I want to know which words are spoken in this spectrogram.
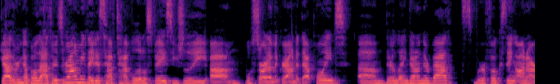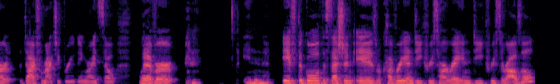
gathering up all the athletes around me, they just have to have a little space. Usually um, we'll start on the ground at that point. Um, they're laying down on their backs. We're focusing on our diaphragmatic breathing, right? So whatever in if the goal of the session is recovery and decrease heart rate and decrease arousal,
